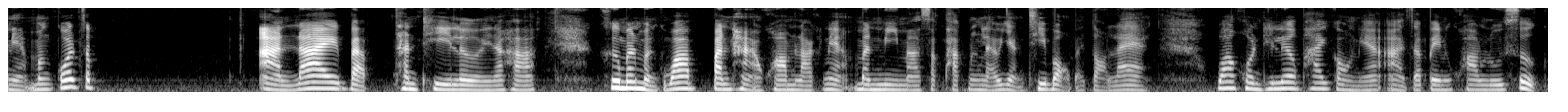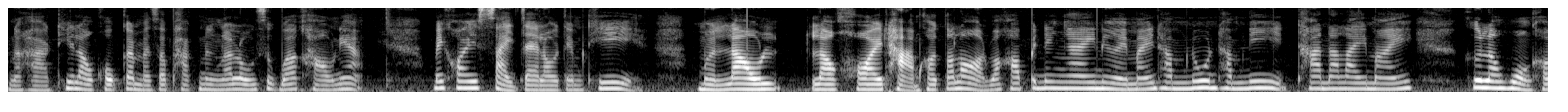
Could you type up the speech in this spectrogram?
เนี่ย มันก็จะอ่านได้แบบทันทีเลยนะคะ คือมันเหมือนกับว่าปัญหาความรักเนี่ย มันมีมาสักพักหนึ่งแล้วอย่างที่บอกไปตอนแรก ว่าคนที่เลือกไพ่กองนี้อาจจะเป็นความรู้สึกนะคะ ที่เราคบกันมาสักพักหนึ่งแล้วเรารู้สึกว่าเขาเนี่ย ไม่ค่อยใส่ใจเราเต็มที่ เหมือนเราเราคอยถามเขาตลอดว่าเขาเป็นยังไงเหนื่อยไหมทำนู่นทำนี่ทานอะไรไหมคือเราห่วงเขา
